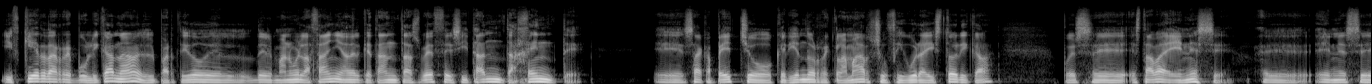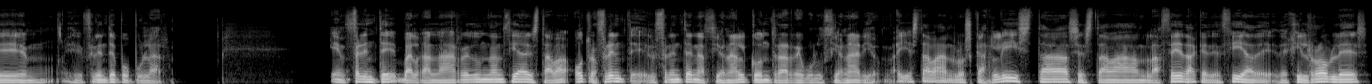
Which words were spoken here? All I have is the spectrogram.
Izquierda Republicana, el partido del, Manuel Azaña, del que tantas veces y tanta gente eh, saca pecho queriendo reclamar su figura histórica, pues eh, estaba en ese, eh, en ese Frente Popular enfrente, valga la redundancia, estaba otro frente, el Frente Nacional Contrarrevolucionario. Ahí estaban los carlistas, estaban la CEDA, que decía, de, Gil Robles,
